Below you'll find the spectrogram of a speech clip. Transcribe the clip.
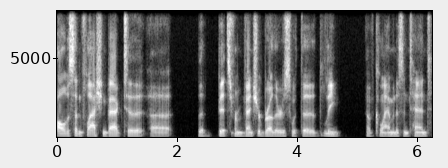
all of a sudden flashing back to uh, the bits from Venture Brothers with the League of Calamitous Intent,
